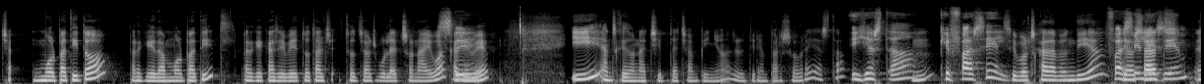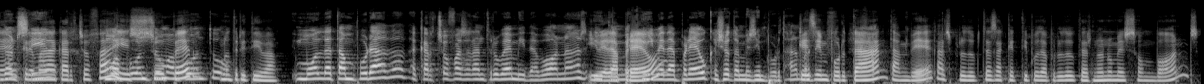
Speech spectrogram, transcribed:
xa- molt petitó, perquè queden molt petits, perquè quasi bé tot el, tots els bolets són aigua, Sí. quasi bé, i ens queda una xip de xampinyó, ens ho tirem per sobre i ja està. I ja està. Que fàcil. Si vols cada bon dia, Facilíssim. ja ho saps, eh? Doncs sí. crema de carxofa i super nutritiva. Molt de temporada, de carxofes ara en trobem i de bones. I bé de també, preu. I bé de preu, que això també és important. Que és important també que els productes, aquest tipus de productes, no només són bons,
